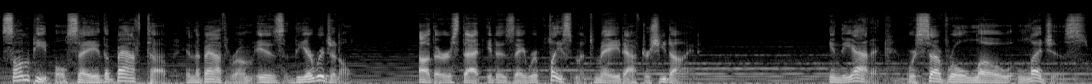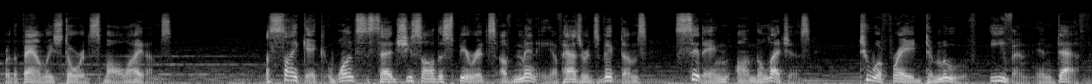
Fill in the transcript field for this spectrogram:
Some people say the bathtub in the bathroom is the original, others that it is a replacement made after she died. In the attic were several low ledges where the family stored small items. A psychic once said she saw the spirits of many of Hazzard's victims sitting on the ledges, too afraid to move even in death.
